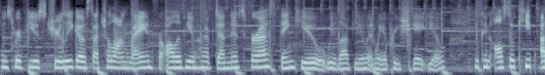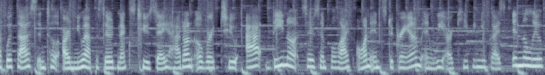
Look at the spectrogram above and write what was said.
Those reviews truly go such a long way. And for all of you who have done this for us, thank you. We love you and we appreciate you. You can also keep up with us until our new episode next Tuesday. Head on over to at the Not So Simple Life on Instagram, and we are keeping you guys in the loop.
